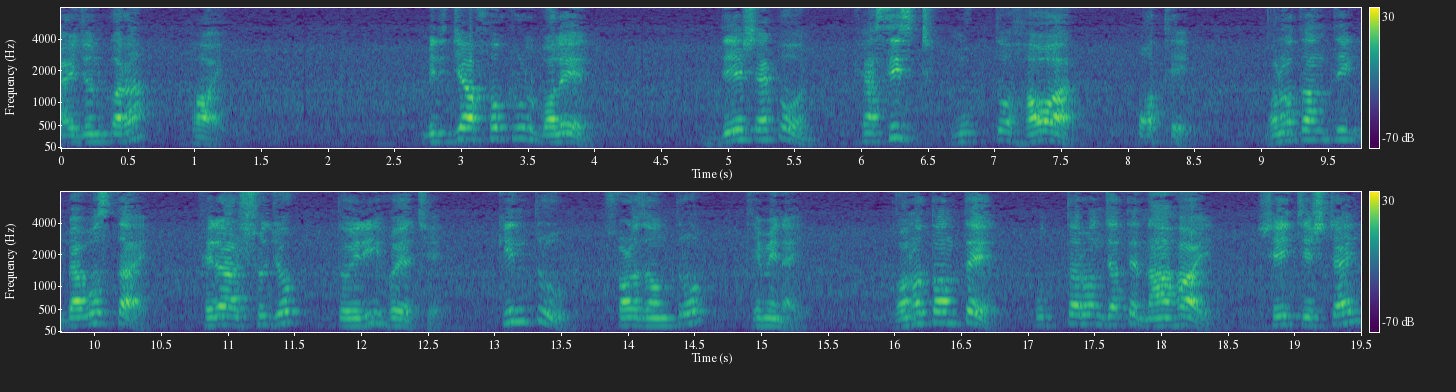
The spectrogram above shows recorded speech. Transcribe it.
আয়োজন করা হয়। মির্জা ফখরুল বলেন, দেশ এখন ফ্যাসিস্ট মুক্ত হওয়ার পথে। গণতান্ত্রিক ব্যবস্থায় ফেরার সুযোগ তৈরি হয়েছে। কিন্তু ষড়যন্ত্র থেমে নাই। গণতন্ত্রের উত্তরণ যাতে না হয়, সেই চেষ্টাই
